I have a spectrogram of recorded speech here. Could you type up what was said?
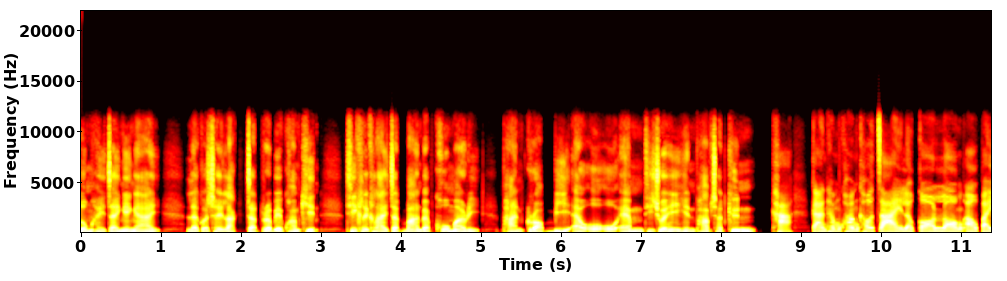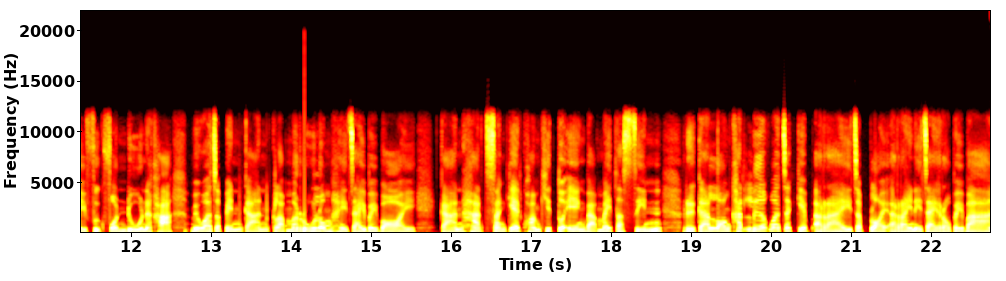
ลมหายใจง่ายๆ แล้วก็ใช้หลักจัดระเบียบความคิดที่คล้ายๆ จัดบ้านแบบโคมาริ ผ่านกรอบ BLOOM ที่ช่วยให้เห็นภาพชัดขึ้น ค่ะ การทำความเข้าใจแล้วก็ลองเอาไปฝึกฝนดูนะคะ ไม่ว่าจะเป็นการกลับมารู้ลมหายใจบ่อยๆ การหัดสังเกตความคิดตัวเองแบบไม่ตัดสิน หรือการลองคัดเลือกว่าจะเก็บอะไรจะปล่อยอะไรในใจเราไปบ้าง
